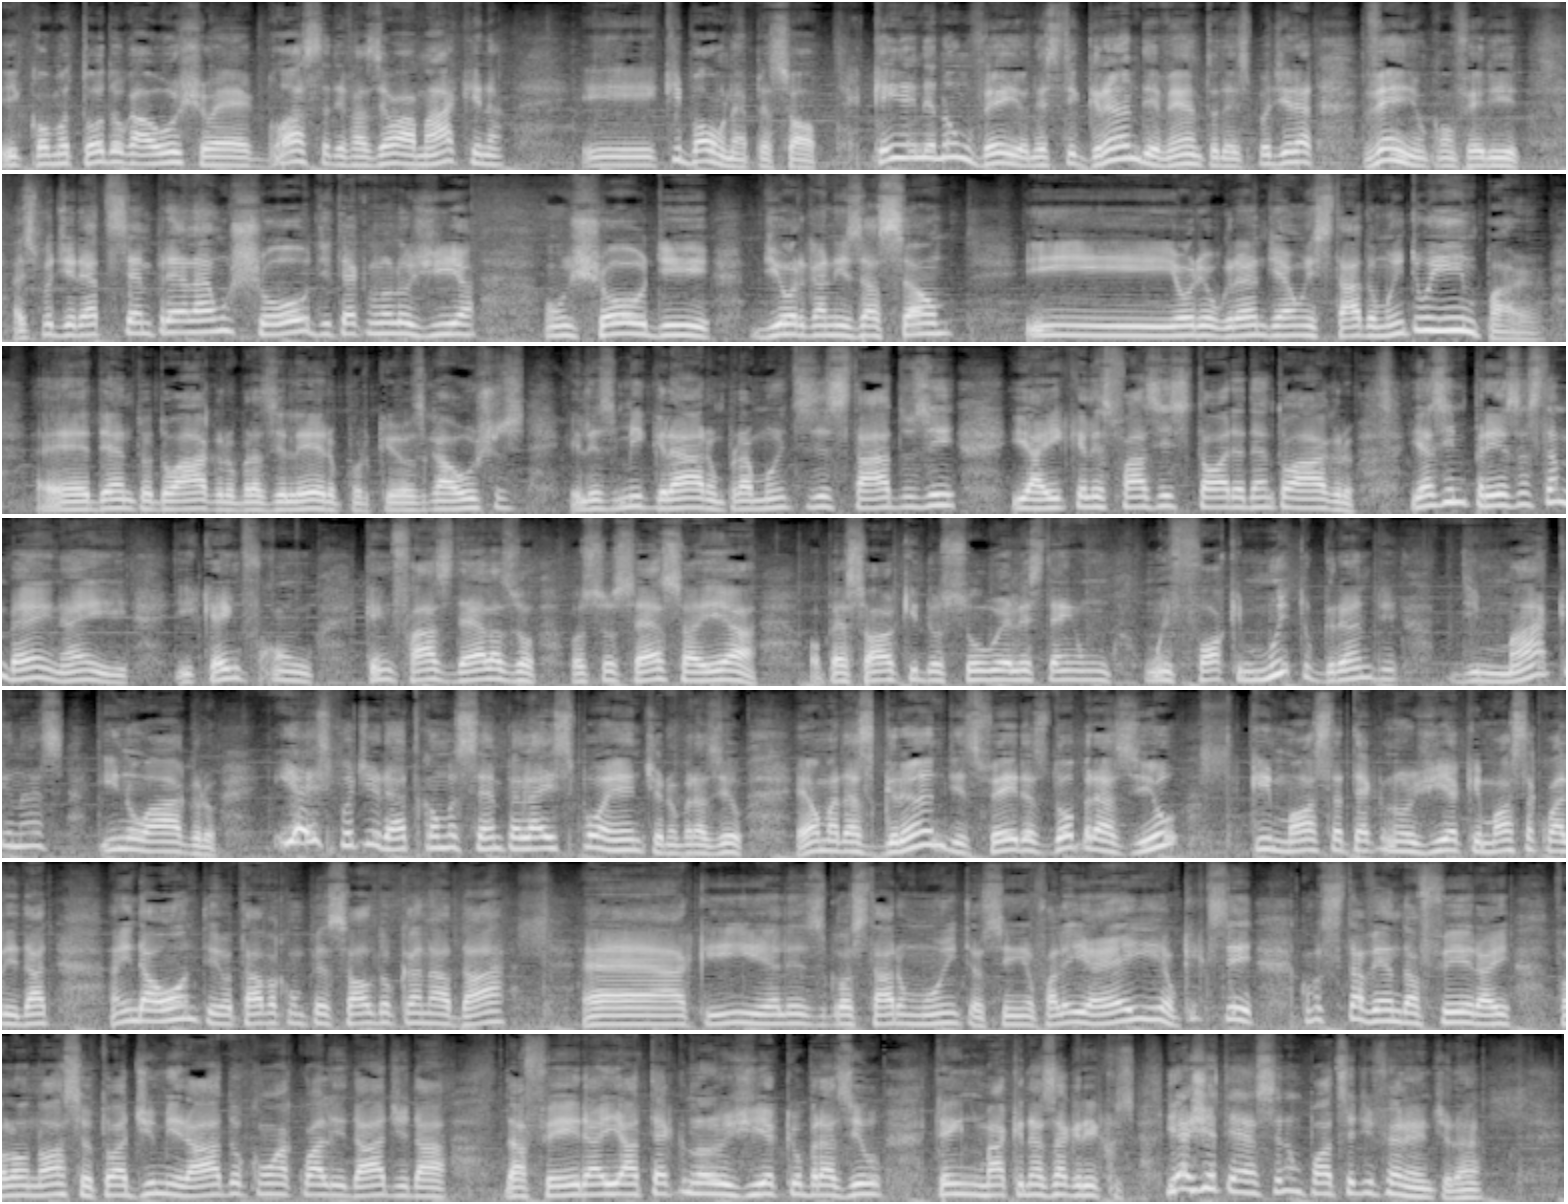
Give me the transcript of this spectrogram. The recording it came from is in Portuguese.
e como todo gaúcho é, gosta de fazer uma máquina, e que bom, né, pessoal? Quem ainda não veio neste grande evento da Expo Direto, venham conferir. A Expo Direto sempre ela é um show de tecnologia, um show de, de organização e o Rio Grande é um estado muito ímpar é, dentro do agro brasileiro, porque os gaúchos eles migraram para muitos estados e, e aí que eles fazem história dentro do agro. E as empresas também, né? E, e quem, com, quem faz delas o, o sucesso aí, a, o pessoal aqui do sul, eles têm um, um enfoque muito grande de máquinas e no agro. E a Expo Direto, como sempre, ela é expoente no Brasil. É uma das grandes feiras do Brasil que mostra tecnologia, que mostra qualidade. Ainda ontem eu estava com o pessoal do Canadá. É, aqui eles gostaram muito, assim, eu falei, e aí, o que que você, como você está vendo a feira aí? Falou, nossa, eu estou admirado com a qualidade da, da feira e a tecnologia que o Brasil tem em máquinas agrícolas. E a GTS não pode ser diferente, né?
